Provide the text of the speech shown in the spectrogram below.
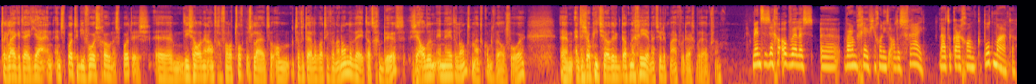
tegelijkertijd, ja, een, een sporter die voor schone sport is... Um, die zal in een aantal gevallen toch besluiten om te vertellen wat hij van een ander weet. Dat gebeurt zelden in Nederland, maar het komt wel voor. Um, en het is ook niet zo dat ik dat negeer. Natuurlijk maken we daar gebruik van. Mensen zeggen ook wel eens, uh, waarom geef je gewoon niet alles vrij? Laat elkaar gewoon kapot maken.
